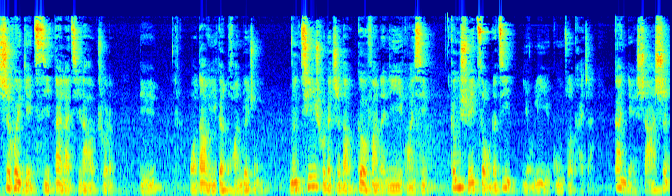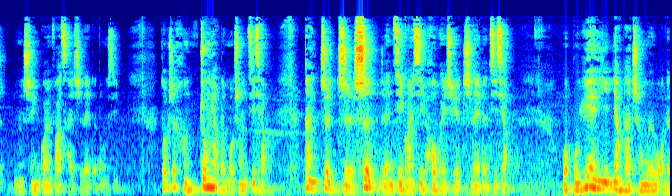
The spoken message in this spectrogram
是会给自己带来其他好处的。比如，我到一个团队中，能清楚的知道各方的利益关系，跟谁走得近，有利于工作开展，干点啥事能升官发财之类的东西，都是很重要的谋生技巧。但这只是人际关系后培学之类的技巧，我不愿意让它成为我的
